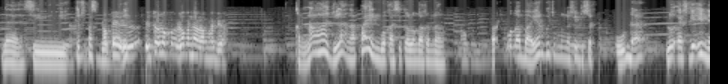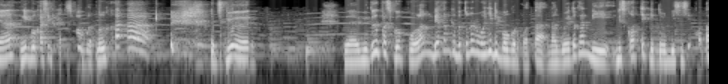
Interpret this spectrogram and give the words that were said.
nah si Iya. terus pas gue Tapi balik itu lo, lo kenal sama dia? kenal lah gila ngapain gue kasih kalau nggak kenal Apa? Kalau gue nggak bayar gue cuma ngasih Iya. di set udah lu SG in ya ini gue kasih gratis buat lu it's good Nah gitu pas gue pulang dia kan kebetulan rumahnya di Bogor kota. Nah gue itu kan di diskotik gitu di sisi kota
